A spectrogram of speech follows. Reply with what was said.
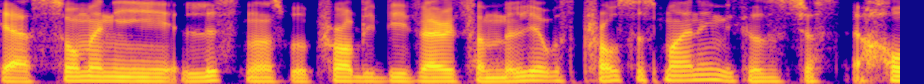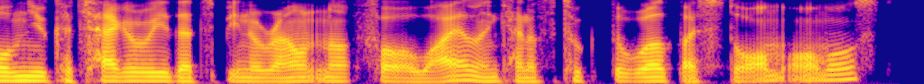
yeah, so many listeners will probably be very familiar with process mining because it's just a whole new category that's been around now for a while and kind of took the world by storm almost.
